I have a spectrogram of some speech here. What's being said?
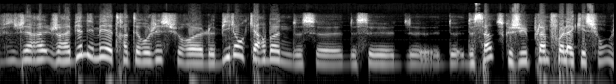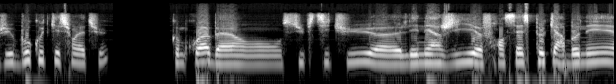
J'aurais bien aimé être interrogé sur euh, le bilan carbone de, ça, parce que j'ai eu plein de fois la question, j'ai eu beaucoup de questions là-dessus. Comme quoi ben, on substitue euh, l'énergie française peu carbonée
